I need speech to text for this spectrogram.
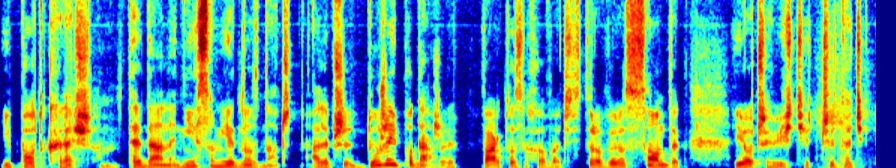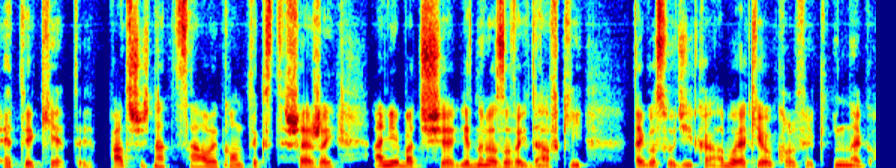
I podkreślam, te dane nie są jednoznaczne, ale przy dużej podaży warto zachować zdrowy rozsądek i oczywiście czytać etykiety, patrzeć na cały kontekst szerzej, a nie bać się jednorazowej dawki tego słodzika albo jakiegokolwiek innego.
